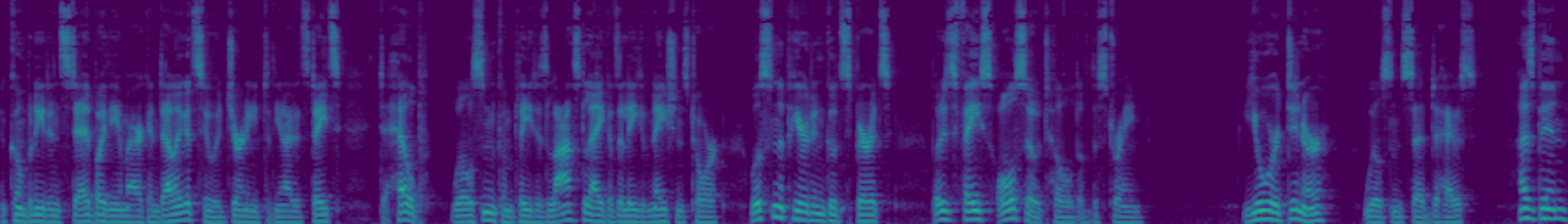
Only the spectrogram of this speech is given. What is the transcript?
Accompanied instead by the American delegates who had journeyed to the United States to help Wilson complete his last leg of the League of Nations tour, Wilson appeared in good spirits, but his face also told of the strain. Your dinner, Wilson said to House, has been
